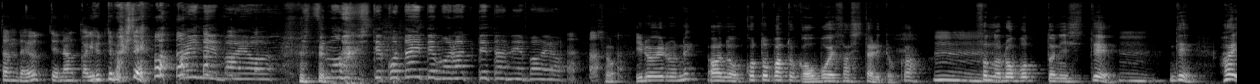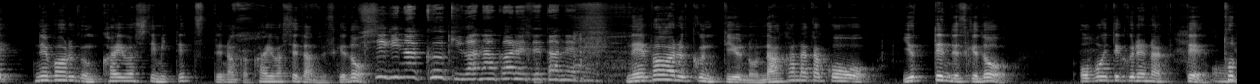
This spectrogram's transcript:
たんだよってなんか言ってましたよ。はいねばよ。質問して答えてもらってたねばよ。そう。いろいろねあの言葉とか覚えさせたりとか、うん。そのロボットにしてう、ん。で「はいネバール君会話してみて」っつってなんか会話してたんですけど不思議な空気が流れてたねばよ。ネバール君っていうのをなかなかこう言ってんですけど覚えてくれなくてと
